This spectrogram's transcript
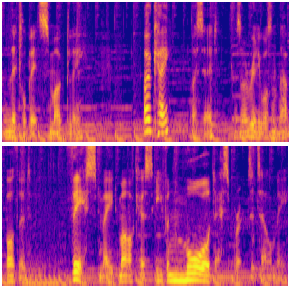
a little bit smugly. OK, I said, as I really wasn't that bothered. This made Marcus even more desperate to tell me.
